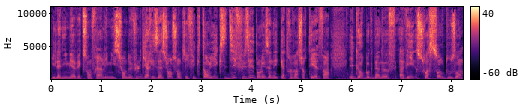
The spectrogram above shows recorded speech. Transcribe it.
Il animait avec son frère l'émission de vulgarisation scientifique Temps X diffusée dans les années 80 sur TF1. Igor Bogdanov avait 72 ans.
